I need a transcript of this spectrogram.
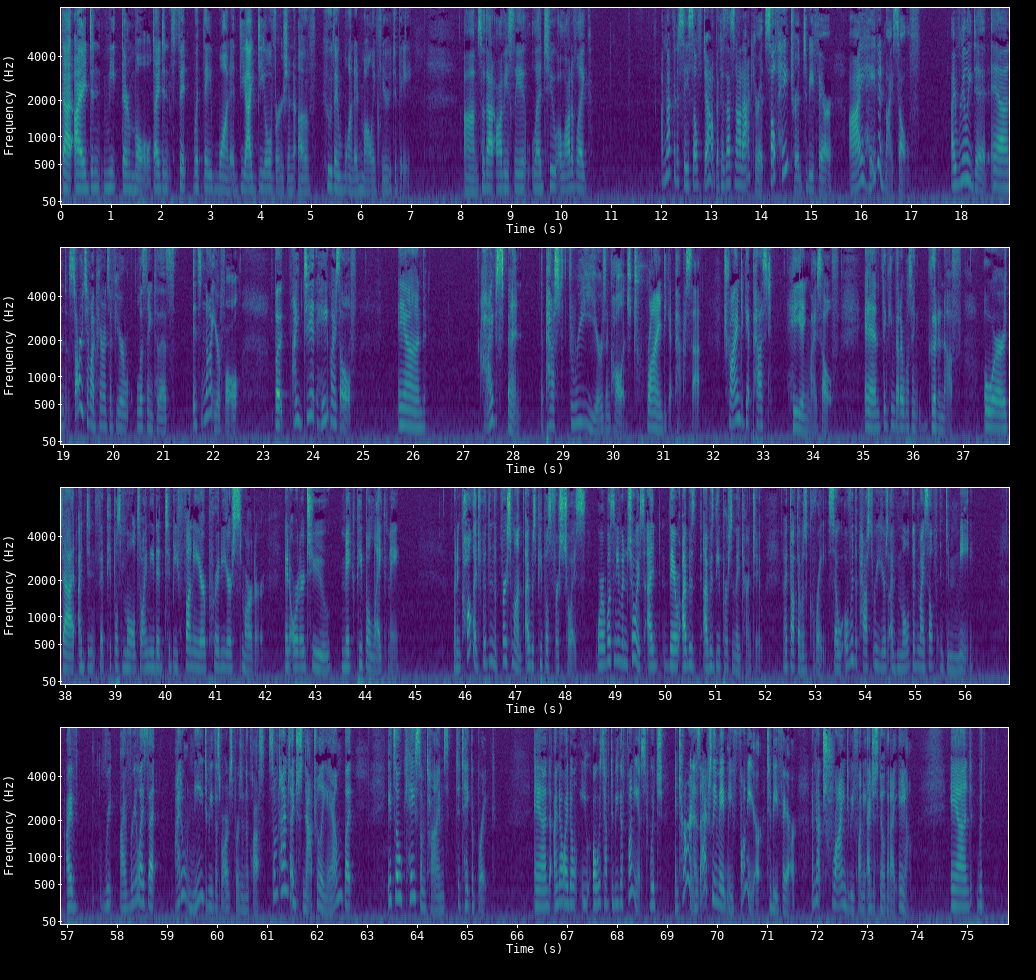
that I didn't meet their mold, I didn't fit what they wanted, the ideal version of who they wanted Molly Cleary to be. Um, so that obviously led to a lot of like, I'm not going to say self doubt because that's not accurate. Self hatred, to be fair. I hated myself. I really did. And sorry to my parents if you're listening to this. It's not your fault. But I did hate myself. And I've spent the past three years in college trying to get past that, trying to get past hating myself and thinking that I wasn't good enough or that I didn't fit people's mold, so I needed to be funnier, prettier, smarter in order to make people like me. But in college, within the first month, I was people's first choice, or it wasn't even a choice. I there I was I was the person they turned to, and I thought that was great. So over the past three years, I've molded myself into me. I've re- I've realized that I don't need to be the smartest person in the class. Sometimes I just naturally am, but it's okay sometimes to take a break and I know I don't you always have to be the funniest, which in turn has actually made me funnier, to be fair. I'm not trying to be funny, I just know that I am. And with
